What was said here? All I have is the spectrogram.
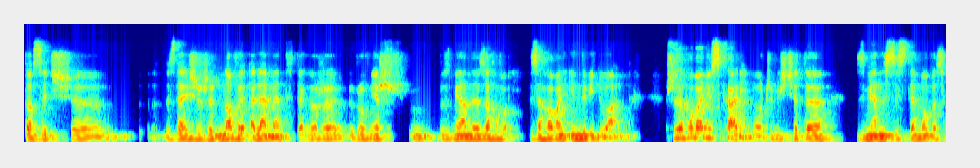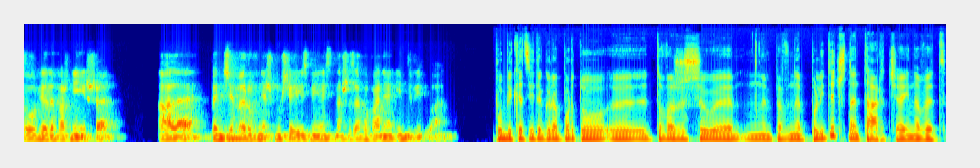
dosyć, e, zdaje się, że nowy element tego, że również zmiany zachowań, zachowań indywidualnych. Przy zachowaniu skali, bo oczywiście te zmiany systemowe są o wiele ważniejsze, ale będziemy również musieli zmieniać nasze zachowania indywidualne. Publikacji tego raportu y, towarzyszyły y, pewne polityczne tarcia i nawet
